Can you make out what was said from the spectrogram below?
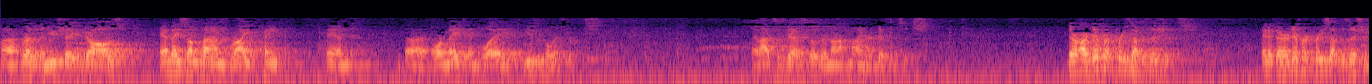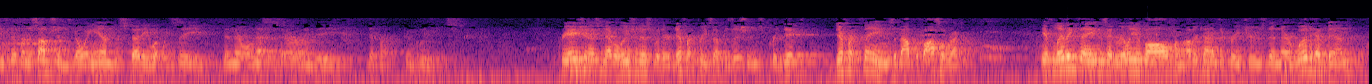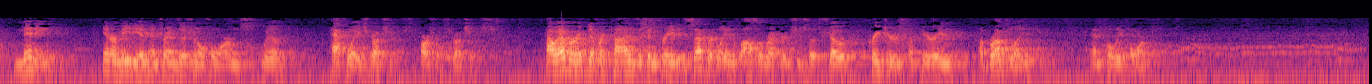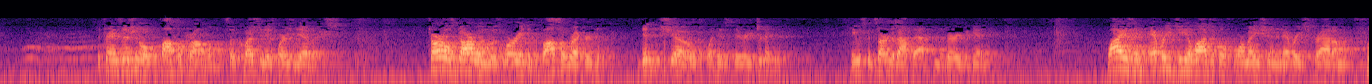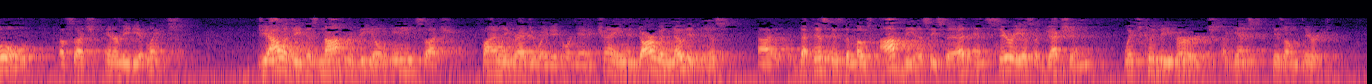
uh, rather than U shaped jaws, and they sometimes write, paint, and uh, or make and play musical instruments. And I'd suggest those are not minor differences. There are different presuppositions and if there are different presuppositions, different assumptions going in to study what we see, then there will necessarily be different conclusions. Creationists and evolutionists, with their different presuppositions, predict different things about the fossil record. If living things had really evolved from other kinds of creatures, then there would have been many intermediate and transitional forms with halfway structures, partial structures. However, if different kinds had been created separately, the fossil record should show creatures appearing abruptly and fully formed. The transitional fossil problem. So the question is, where's the evidence? Charles Darwin was worried that the fossil record didn't show what his theory predicted. He was concerned about that from the very beginning. Why isn't every geological formation and every stratum full of such intermediate links? Geology does not reveal any such finely graduated organic chain, and Darwin noted this, uh, that this is the most obvious, he said, and serious objection which could be urged against his own theory.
